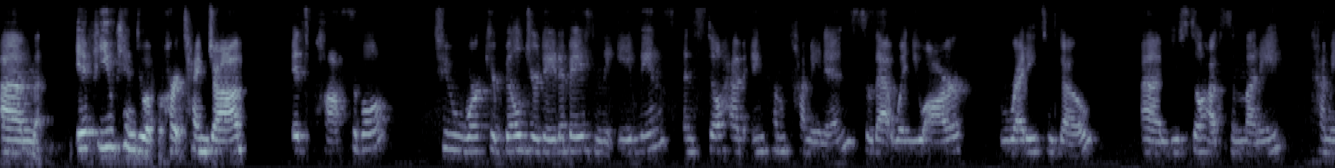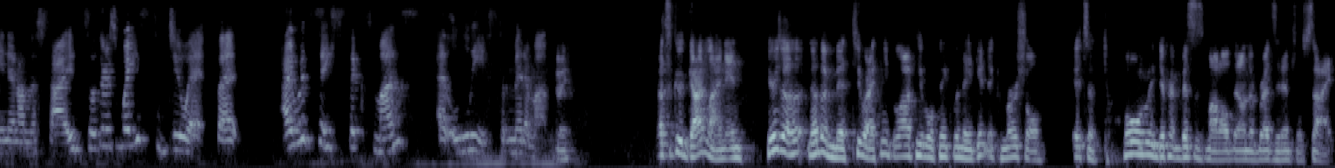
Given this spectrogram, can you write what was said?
um, if you can do a part time job, it's possible to work your build your database in the evenings and still have income coming in so that when you are ready to go um, you still have some money coming in on the side. So there's ways to do it, but I would say six months at least, a minimum. Okay. That's a good guideline. And here's a, another myth too. I think a lot of people think when they get into commercial, it's a totally different business model than on the residential side.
